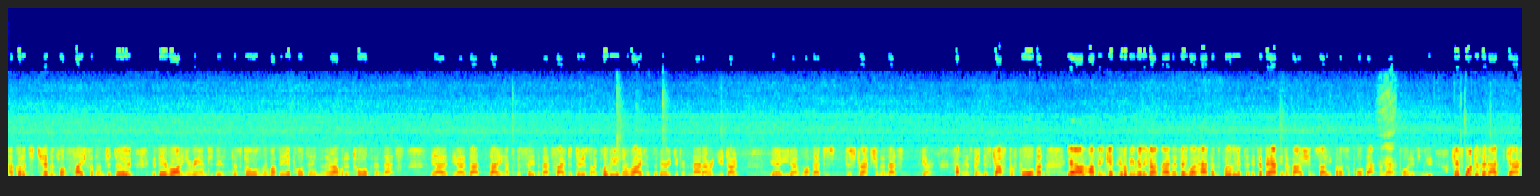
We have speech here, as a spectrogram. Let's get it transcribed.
have got to determine what's safe for them to do. If they're riding around to the, the stalls and they've got the AirPods in and they're able to talk, then that's you know, you know that they have to perceive that that's safe to do so. Clearly, in the race, it's a very different matter, and you don't yeah, you don't want that dis- distraction, and that's you know, something that's been discussed before. But yeah, I think it, will be really fascinating to see what happens. Clearly, it's it's about innovation, so you've got to support that from yeah. that point of view. Guess what does it add, Gareth?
